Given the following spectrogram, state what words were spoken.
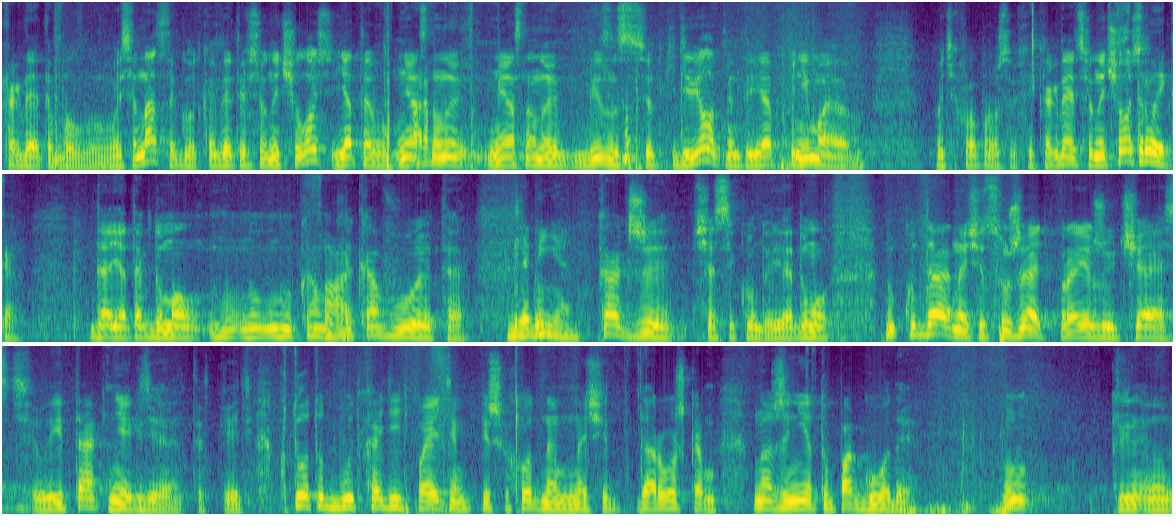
когда это был 18 год, когда это все началось, я-то, у меня основной, у меня основной бизнес все-таки девелопмент, и я понимаю в этих вопросах. И когда это все началось, Стройка. да, я так думал, ну, ну, ну кому- для кого это? Для Ну, меня. Как же, сейчас секунду, я думал, ну куда, значит, сужать проезжую часть? И так негде, так сказать. Кто тут будет ходить по этим пешеходным, значит, дорожкам? У нас же нету погоды. Ну, э,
